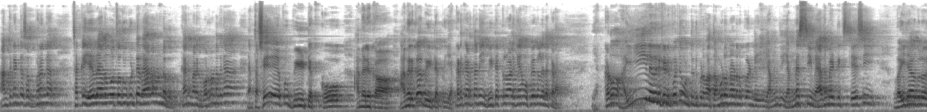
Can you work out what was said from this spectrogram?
అంతకంటే శుభ్రంగా చక్క ఏ వేదమో చదువుకుంటే వేదం ఉండదు. కానీ మనకి బుర్ర ఉండదుగా. ఎంతసేపు బీటెక్ అమెరికా అమెరికా బీటెక్ ఎక్కడికి వెడతాడు ఈ బీటెక్లో వాళ్ళకి ఏం ఉపయోగం లేదు అక్కడ. ఎక్కడో హై లెవెల్కి వెళ్ళిపోతే ఉంటుంది. ఇప్పుడు మా తమ్ముడు ఉన్నాడు అనుకోండి ఎం ఎంఎస్సి మ్యాథమెటిక్స్ చేసి వైజాగ్లో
